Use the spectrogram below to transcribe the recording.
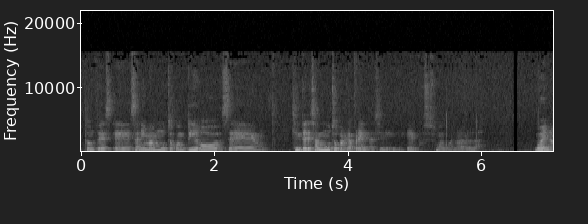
entonces eh, se animan mucho contigo, se, se, interesan mucho porque aprendas y eh, pues es muy bueno, la verdad. Bueno,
